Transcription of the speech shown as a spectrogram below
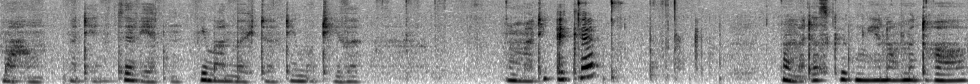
machen mit den Servietten, wie man möchte, die Motive. Nochmal die Ecke. Machen das Küken hier noch mit drauf.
